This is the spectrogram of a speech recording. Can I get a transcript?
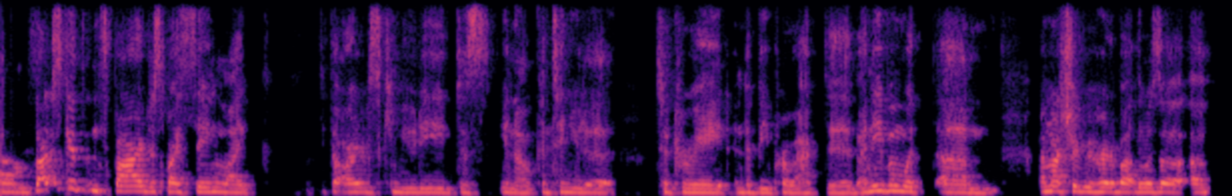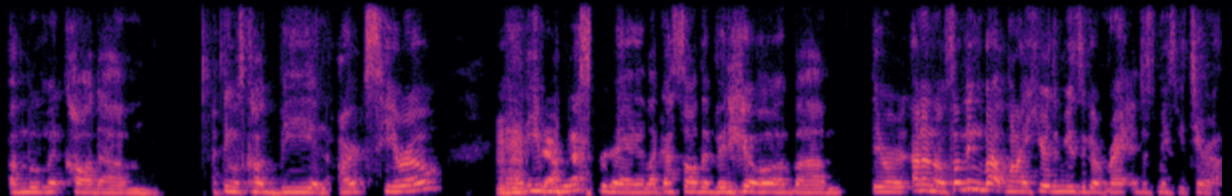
Um, so I just get inspired just by seeing like the artist community just you know continue to to create and to be proactive. And even with um, I'm not sure if you heard about there was a a, a movement called um, I think it was called Be an Arts Hero. Mhm, And even yeah. yesterday, like I saw the video of um, they were I don't know something about when I hear the music of Rent, it just makes me tear up.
